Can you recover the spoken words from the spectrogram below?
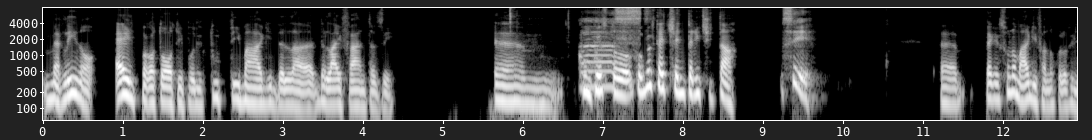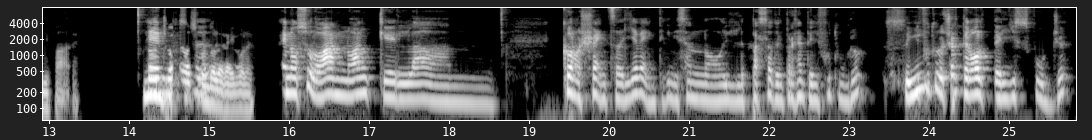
Merlino è il prototipo di tutti i maghi della, dell'high fantasy. Ehm, con, Eh, questo, con questa eccentricità, Sì, eh, perché sono maghi, fanno quello che gli pare. e, Non giocano eh, secondo le regole. e non solo, hanno anche la mh, conoscenza degli eventi, quindi sanno il passato, il presente e il futuro. Il Sì, futuro certe volte gli sfugge,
